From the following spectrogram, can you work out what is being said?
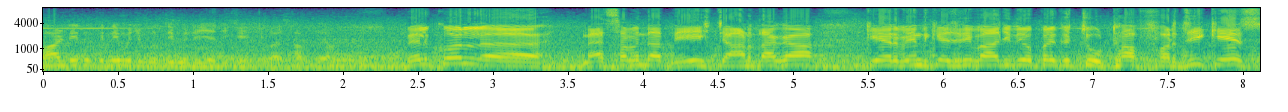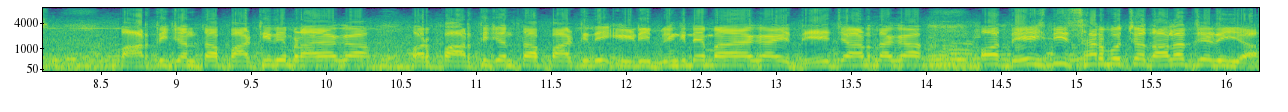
ਪਾਰਟੀ ਨੂੰ ਕਿੰਨੀ ਮਜ਼ਬੂਤੀ ਮਿਲੀ ਹੈ ਜੀ ਕੇਜਰੀਵਾਲ ਸਾਹਿਬ ਦੇ ਬਿਲਕੁਲ ਮੈਂ ਸਮਝਦਾ ਦੇਸ਼ ਜਾਣਦਾਗਾ ਕਿ ਅਰਵਿੰਦ ਕੇਜਰੀਵਾਲ ਜੀ ਦੇ ਉੱਪਰ ਇੱਕ ਝੂਠਾ ਫਰਜ਼ੀ ਕੇਸ ਭਾਰਤੀ ਜਨਤਾ ਪਾਰਟੀ ਨੇ ਬਣਾਇਆਗਾ ਔਰ ਭਾਰਤੀ ਜਨਤਾ ਪਾਰਟੀ ਦੇ ਈਡੀ ਵਿੰਗ ਨੇ ਬਣਾਇਆਗਾ ਇਹ ਦੇਸ਼ ਜਾਣਦਾਗਾ। ਔਰ ਦੇਸ਼ ਦੀ ਸਰਵਉੱਚ ਅਦਾਲਤ ਜਿਹੜੀ ਆ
